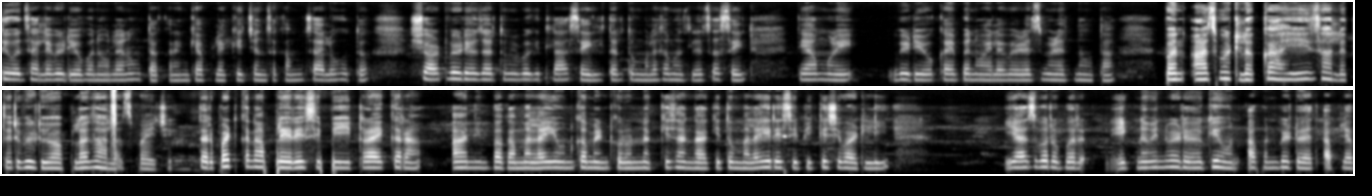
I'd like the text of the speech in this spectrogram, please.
दिवस झाले व्हिडिओ बनवला नव्हता कारण की आपल्या किचनचं काम चालू होतं. शॉर्ट व्हिडिओ जर तुम्ही बघितला असेल तर तुम्हाला समजलेच असेल त्यामुळे व्हिडिओ काय बनवायला वेळच मिळत नव्हता. पण आज म्हटलं काहीही झालं तरी व्हिडिओ आपला झालाच पाहिजे. तर पटकन आपली रेसिपी ट्राय करा. आणि बघा मला येऊन कमेंट करून नक्की सांगा की तुम्हाला ही रेसिपी कशी वाटली. याचबरोबर एक नवीन व्हिडिओ घेऊन आपण भेटूयात आपल्या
